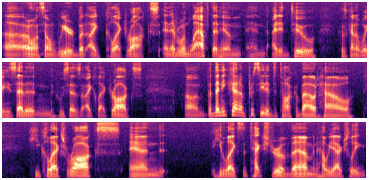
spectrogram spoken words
Uh, I don't want to sound weird, but I collect rocks. And everyone laughed at him, and I did too, because kind of the way he said it, and who says I collect rocks. Um, but then he kind of proceeded to talk about how he collects rocks and he likes the texture of them, and how he actually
